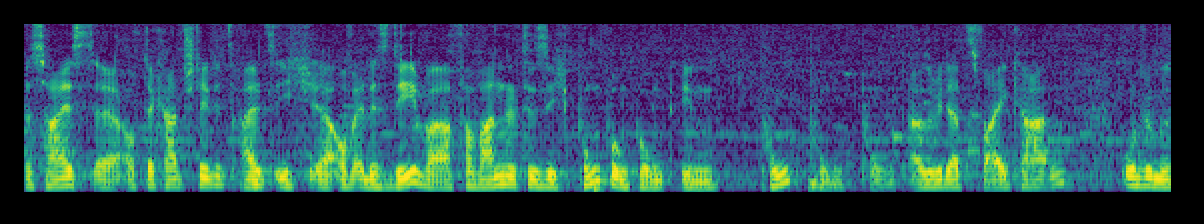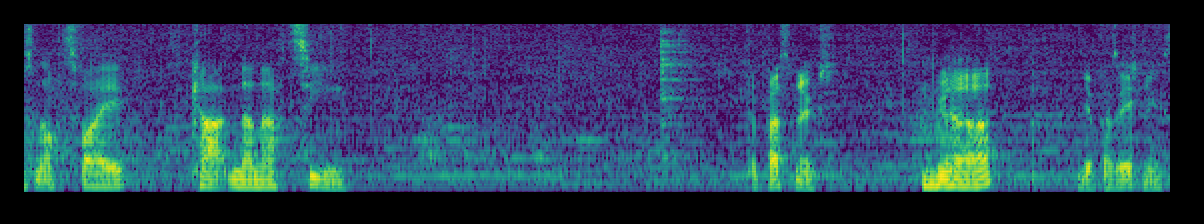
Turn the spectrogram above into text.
Das heißt, äh, auf der Karte steht jetzt, als ich äh, auf LSD war, verwandelte sich Punkt, Punkt, Punkt in Punkt, Punkt, Punkt. Also wieder zwei Karten und wir müssen auch zwei Karten danach ziehen. Da passt nichts. Ja. Dir passt echt nichts.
